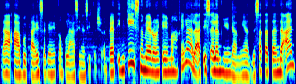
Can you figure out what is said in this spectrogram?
naaabot tayo sa ganitong klase ng sitwasyon. But in case na meron kayong makakilala, at least alam nyo yung gagawin. Sa tatandaan,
